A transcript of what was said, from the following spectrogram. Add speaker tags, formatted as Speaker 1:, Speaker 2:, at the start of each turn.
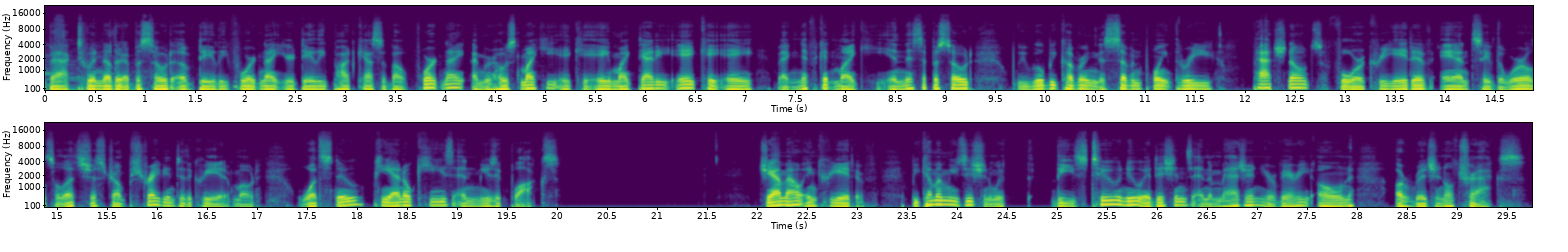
Speaker 1: Welcome back to another episode of Daily Fortnite, your daily podcast about Fortnite. I'm your host, Mikey, aka Mike Daddy, aka Magnificent Mikey. In this episode, we will be covering the 7.3 patch notes for creative and save the world. So let's just jump straight into the creative mode. What's new? Piano keys and music blocks. Jam out in creative. Become a musician with these two new additions and imagine your very own original tracks.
